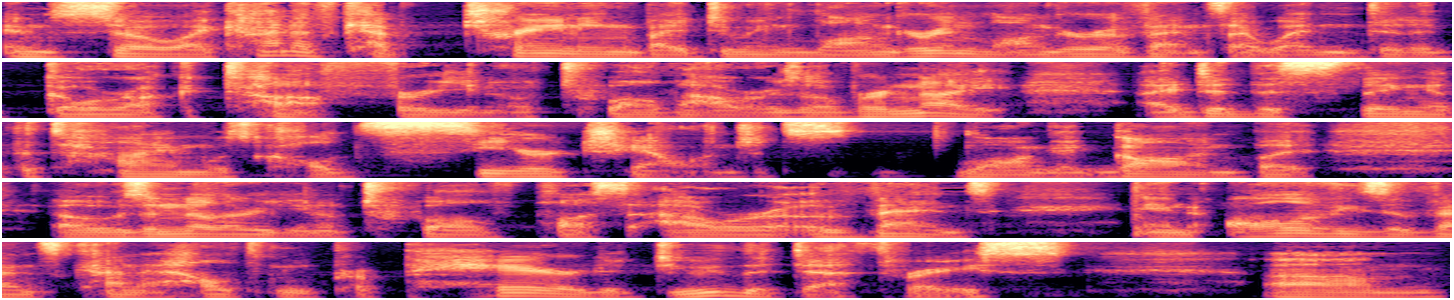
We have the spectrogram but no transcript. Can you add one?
And so I kind of kept training by doing longer and longer events. I went and did a GORUCK Tough for, you know, 12 hours overnight. I did this thing at the time was called SEER Challenge. It's long gone, but it was another, you know, 12 plus hour event. And all of these events kind of helped me prepare to do the death race. Um,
